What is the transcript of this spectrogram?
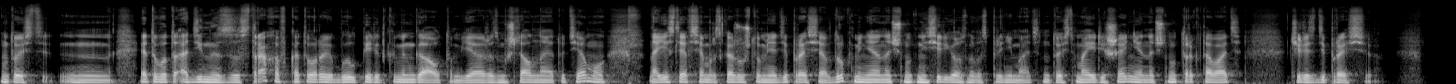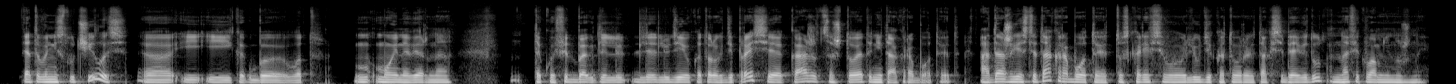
Ну, то есть, это вот один из страхов, который был перед каминг -аутом. Я размышлял на эту тему. А если я всем расскажу, что у меня депрессия, а вдруг меня начнут несерьезно воспринимать? Ну, то есть, мои решения начнут трактовать через депрессию. Этого не случилось, э, и, и как бы вот мой, наверное, такой фидбэк для, для людей, у которых депрессия, кажется, что это не так работает. А даже если так работает, то, скорее всего, люди, которые так себя ведут, нафиг вам не нужны.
